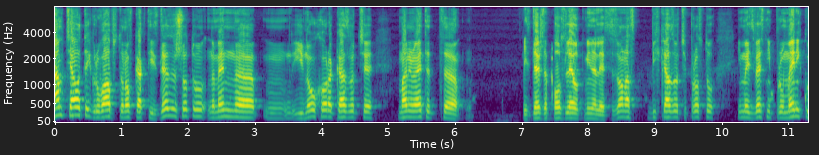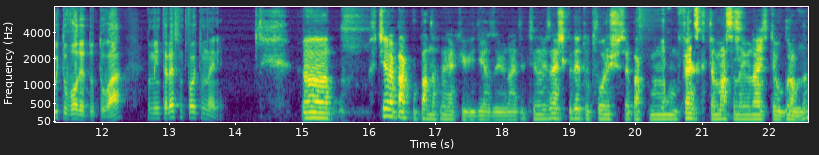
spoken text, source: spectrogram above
там цялата игрова обстановка как ти изглежда, защото на мен а, и много хора казват, че Man United а, изглежда по-зле от миналия сезон. Аз бих казал, че просто има известни промени, които водят до това, но ми е интересно твоето мнение. А, вчера пак попаднах на някакви видеа за Юнайтед. Ти нали знаеш, където отвориш, все пак фенската маса на Юнайтед е огромна.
